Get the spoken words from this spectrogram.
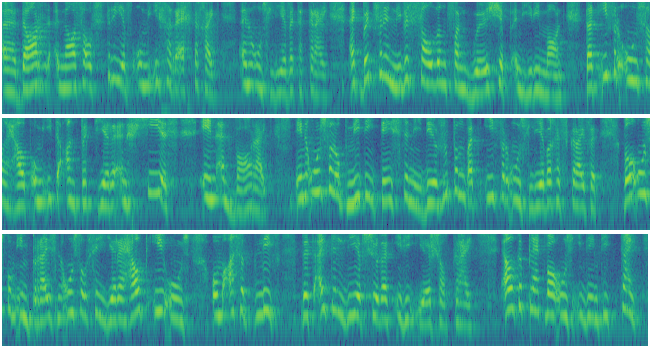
uh, daarna sal streef om u geregtigheid in ons lewe te kry. Ek bid vir 'n nuwe salwing van worship in hierdie maand dat u vir ons sal help om u te aanbid Here in gees en in waarheid. En ons wil opnuut die destiny, die roeping wat u vir ons lewe geskryf het, wil ons kom embrace en ons wil sê Here, help u ons om asseblief dit uit te leef sodat u die eer sal kry. Elke plek waar ons identiteit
